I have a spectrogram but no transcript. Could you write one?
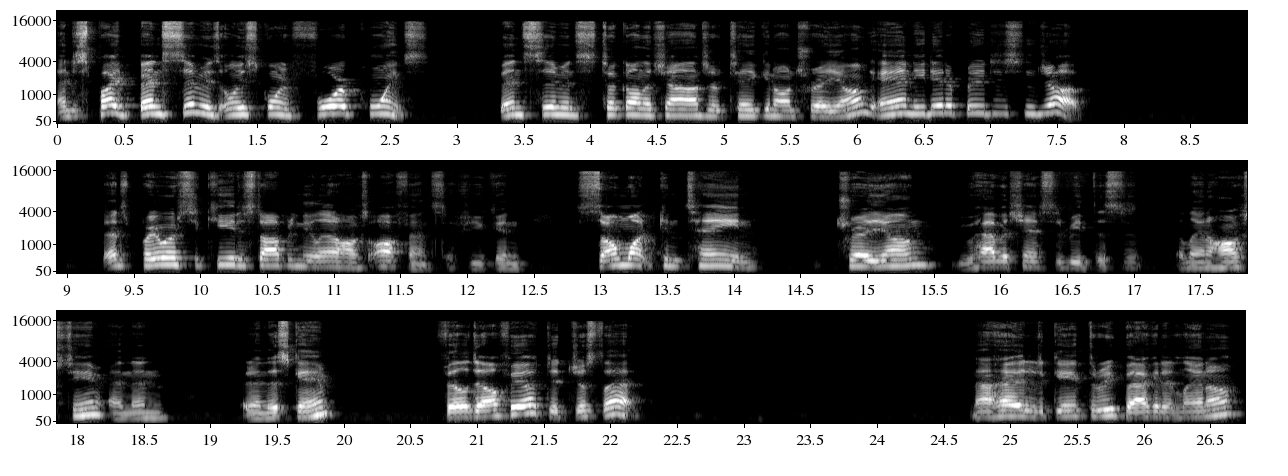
And despite Ben Simmons only scoring four points, Ben Simmons took on the challenge of taking on Trae Young, and he did a pretty decent job. That's pretty much the key to stopping the Atlanta Hawks offense. If you can somewhat contain Trae Young, you have a chance to beat this Atlanta Hawks team. And then in this game, Philadelphia did just that. Now headed to game three back in Atlanta.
